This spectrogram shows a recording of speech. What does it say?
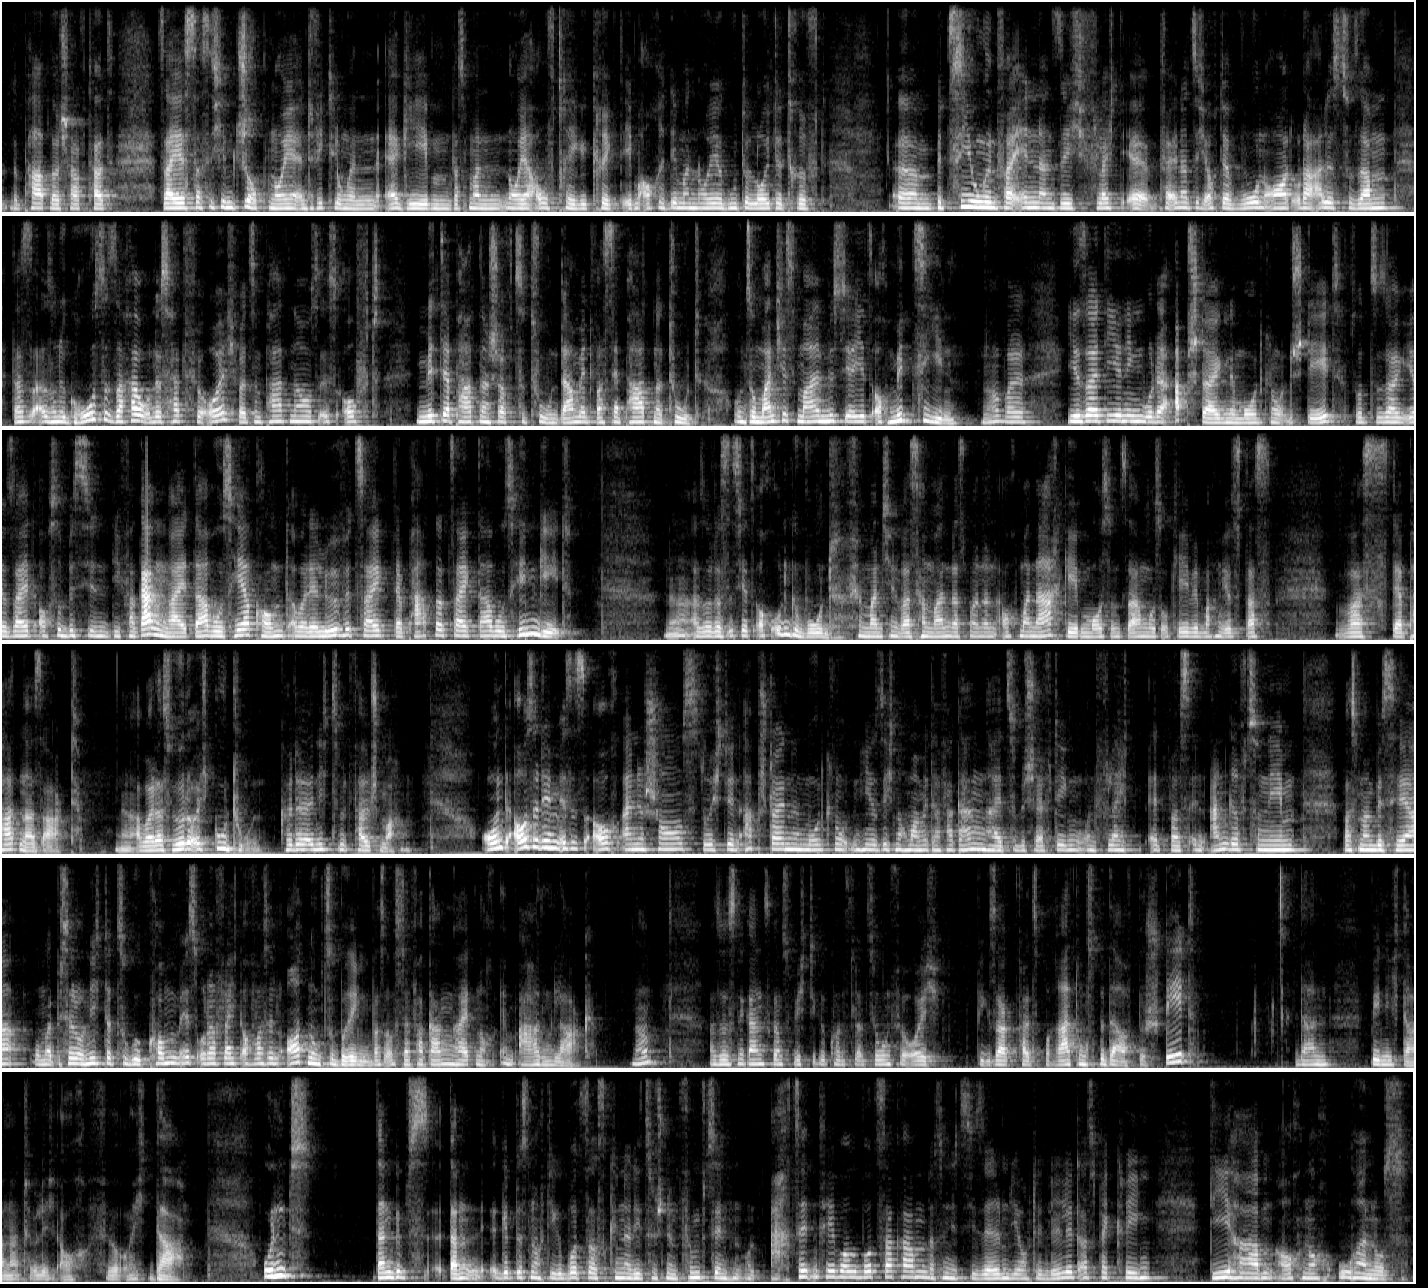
eine Partnerschaft hat, sei es, dass sich im Job neue Entwicklungen ergeben, dass man neue Aufträge kriegt, eben auch indem man neue gute Leute trifft. Ähm, Beziehungen verändern sich, vielleicht äh, verändert sich auch der Wohnort oder alles zusammen. Das ist also eine große Sache und es hat für euch, weil es ein Partnerhaus ist, oft mit der Partnerschaft zu tun, damit, was der Partner tut. Und so manches Mal müsst ihr jetzt auch mitziehen, ne? weil Ihr seid diejenigen, wo der absteigende Mondknoten steht. Sozusagen, ihr seid auch so ein bisschen die Vergangenheit, da wo es herkommt, aber der Löwe zeigt, der Partner zeigt da, wo es hingeht. Ne? Also das ist jetzt auch ungewohnt für manchen Wassermann, dass man dann auch mal nachgeben muss und sagen muss, okay, wir machen jetzt das, was der Partner sagt. Ne? Aber das würde euch gut tun. Könnt ihr nichts mit falsch machen. Und außerdem ist es auch eine Chance, durch den absteigenden Mondknoten hier sich nochmal mit der Vergangenheit zu beschäftigen und vielleicht etwas in Angriff zu nehmen, was man bisher, wo man bisher noch nicht dazu gekommen ist oder vielleicht auch was in Ordnung zu bringen, was aus der Vergangenheit noch im Argen lag. Ne? Also das ist eine ganz, ganz wichtige Konstellation für euch. Wie gesagt, falls Beratungsbedarf besteht, dann bin ich da natürlich auch für euch da. Und dann, gibt's, dann gibt es noch die Geburtstagskinder, die zwischen dem 15. und 18. Februar Geburtstag haben. Das sind jetzt dieselben, die auch den Lilith-Aspekt kriegen. Die haben auch noch Uranus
